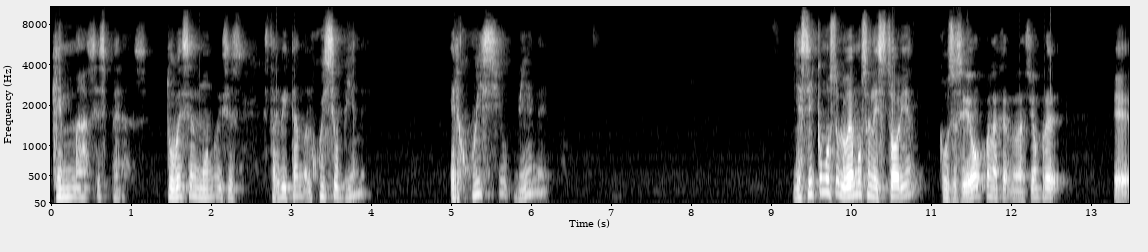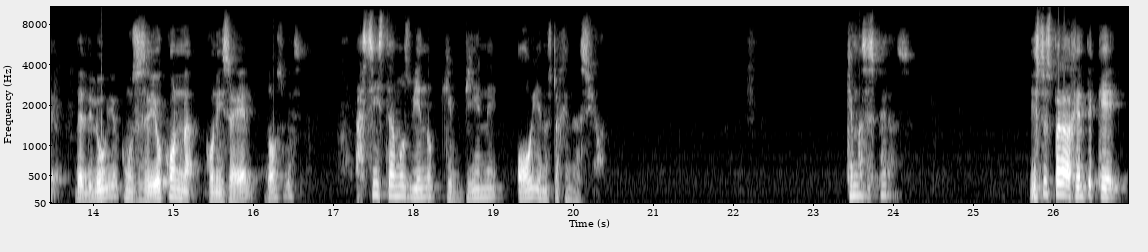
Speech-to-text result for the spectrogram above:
¿Qué más esperas? Tú ves el mundo y dices, está gritando, el juicio viene. El juicio viene. Y así como lo vemos en la historia, como sucedió con la generación pre- eh, del diluvio, como sucedió con, con Israel dos veces, así estamos viendo que viene hoy en nuestra generación. ¿Qué más esperas? Y esto es para la gente que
